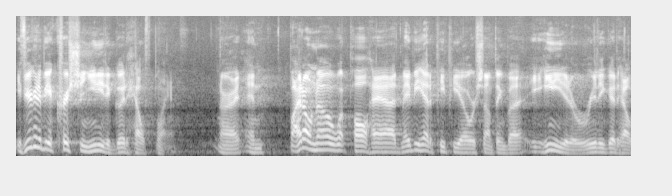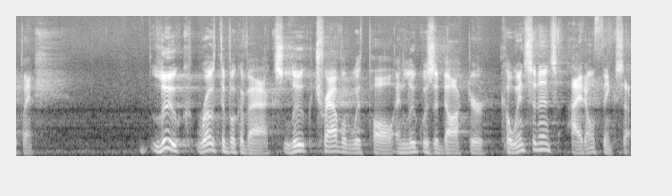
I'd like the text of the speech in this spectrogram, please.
if you're going to be a Christian, you need a good health plan. All right. And I don't know what Paul had. Maybe he had a PPO or something, but he needed a really good health plan. Luke wrote the book of Acts. Luke traveled with Paul, and Luke was a doctor. Coincidence? I don't think so.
